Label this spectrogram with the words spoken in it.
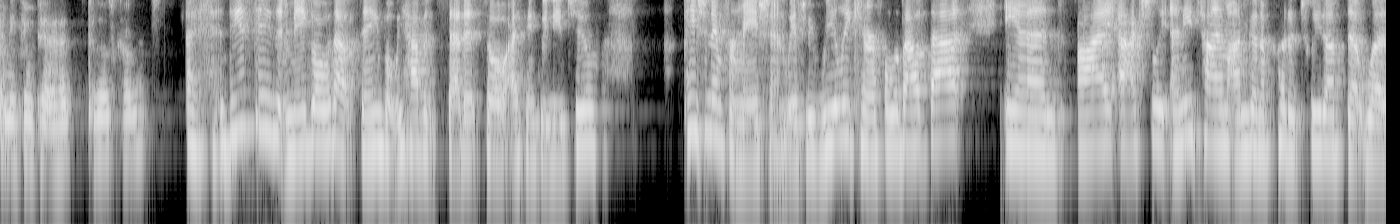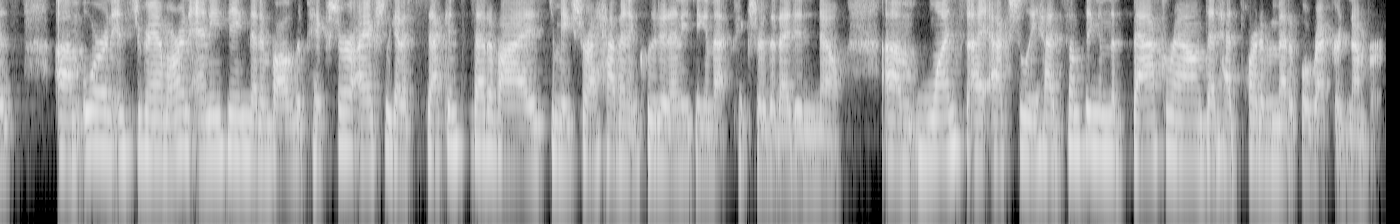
anything to add to those comments? Uh, these days, it may go without saying, but we haven't said it, so I think we need to patient information. We have to be really careful about that. And I actually, anytime I'm going to put a tweet up that was, um, or an Instagram or an anything that involves a picture, I actually get a second set of eyes to make sure I haven't included anything in that picture that I didn't know. Um, once I actually had something in the background that had part of a medical record number.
